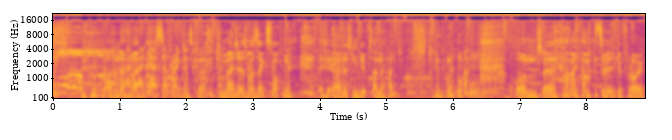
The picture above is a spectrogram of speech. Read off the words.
und dann war, mein erster Breakdance-Kurs. dann war ich erstmal sechs Wochen, hatte ich einen Gips an der Hand. Und äh, habe mich, hab mich ziemlich gefreut.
